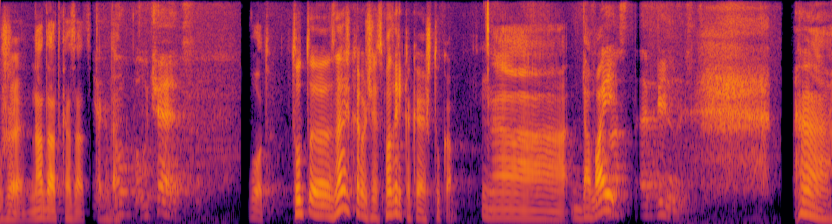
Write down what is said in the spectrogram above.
Уже надо отказаться тогда. Ну, получается. Вот. Тут, э, знаешь, короче, смотри, какая штука. А, давай У нас стабильность.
